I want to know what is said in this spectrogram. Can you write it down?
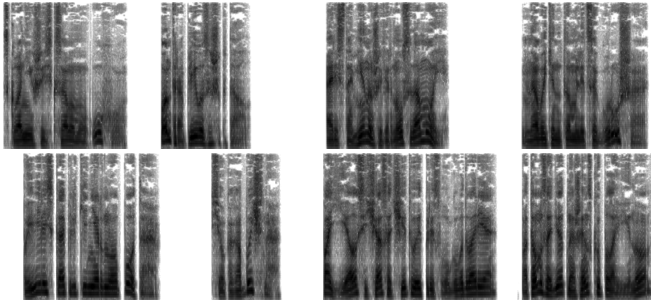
Склонившись к самому уху, он торопливо зашептал. Аристамен уже вернулся домой. На вытянутом лице Гуруша появились капельки нервного пота. Все как обычно. Поел, сейчас отчитывает прислугу во дворе, потом зайдет на женскую половину,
